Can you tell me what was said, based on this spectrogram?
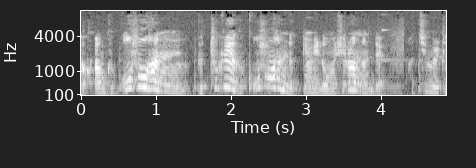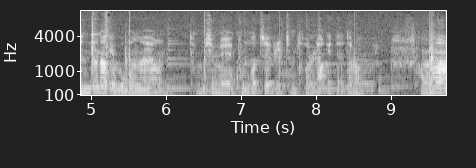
약간 그 고소한, 그 특유의 그 고소한 느낌이 너무 싫었는데 아침을 든든하게 먹어놔야 점심에 군것질을 좀 덜 하게 되더라고요. 정아,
